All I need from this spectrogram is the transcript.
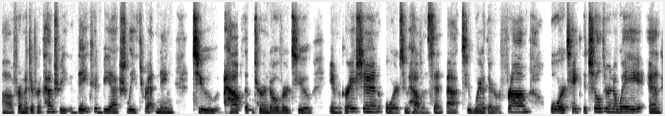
uh, from a different country, they could be actually threatening to have them turned over to immigration or to have them sent back to where they're from or take the children away. And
